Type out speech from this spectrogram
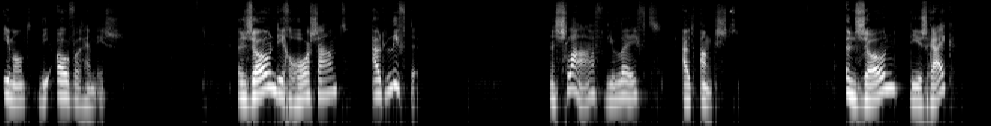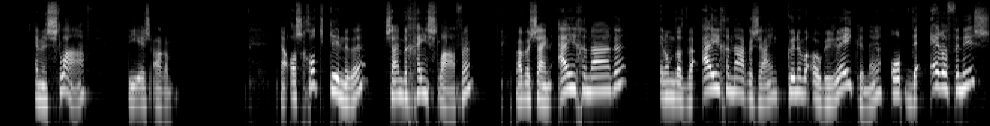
Iemand die over hem is. Een zoon die gehoorzaamt uit liefde. Een slaaf die leeft uit angst. Een zoon die is rijk en een slaaf die is arm. Nou, als Gods kinderen zijn we geen slaven, maar we zijn eigenaren. En omdat we eigenaren zijn, kunnen we ook rekenen op de erfenis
